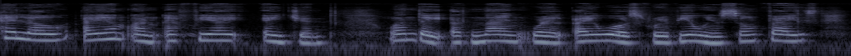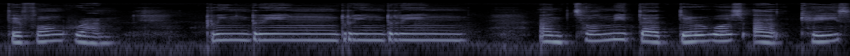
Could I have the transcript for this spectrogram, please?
Hello, I am an FBI agent. One day at night, while I was reviewing some files, the phone rang. Ring, ring, ring, ring, and told me that there was a case,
